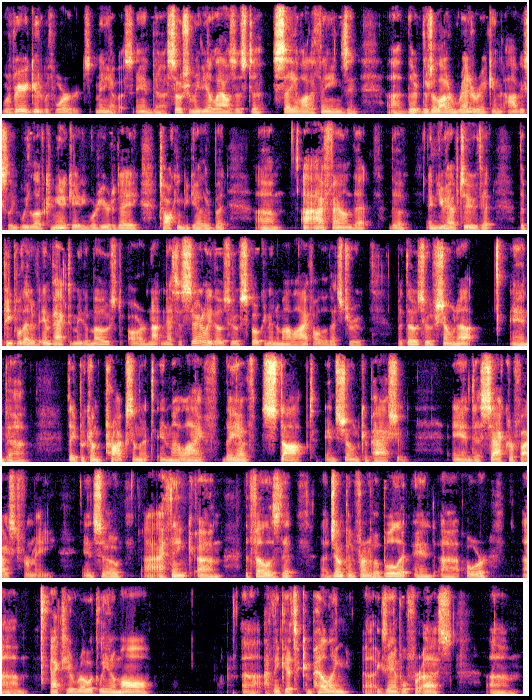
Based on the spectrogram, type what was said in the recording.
we're very good with words, many of us, and uh, social media allows us to say a lot of things, and uh, there, there's a lot of rhetoric, and obviously we love communicating. We're here today talking together, but um, I, I found that the and you have too that the people that have impacted me the most are not necessarily those who have spoken into my life, although that's true, but those who have shown up and uh, they've become proximate in my life. They have stopped and shown compassion and uh, sacrificed for me. And so I think um, the fellows that uh, jump in front of a bullet and uh, or um, act heroically in a mall, uh, I think that's a compelling uh, example for us, um,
